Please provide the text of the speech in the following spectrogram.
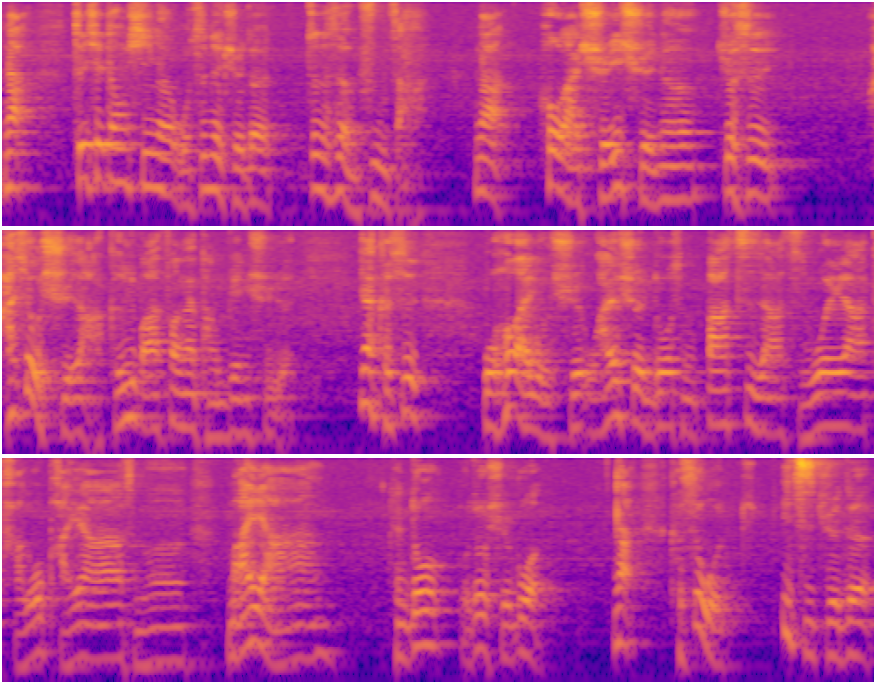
那这些东西呢，我真的觉得真的是很复杂。那后来学一学呢，就是还是有学啦，可是就把它放在旁边去了。那可是我后来有学，我还学很多什么八字啊、紫薇啊、塔罗牌啊、什么玛雅啊，很多我都学过。那可是我一直觉得，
